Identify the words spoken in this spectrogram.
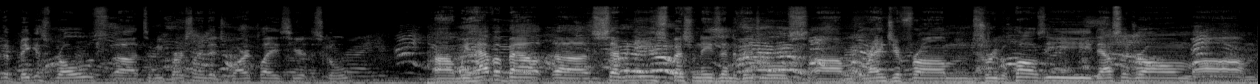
of the biggest roles uh, to me personally that Jabari plays here at the school. Um, we have about uh, 70 special needs individuals, um, ranging from cerebral palsy, Down syndrome, um,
